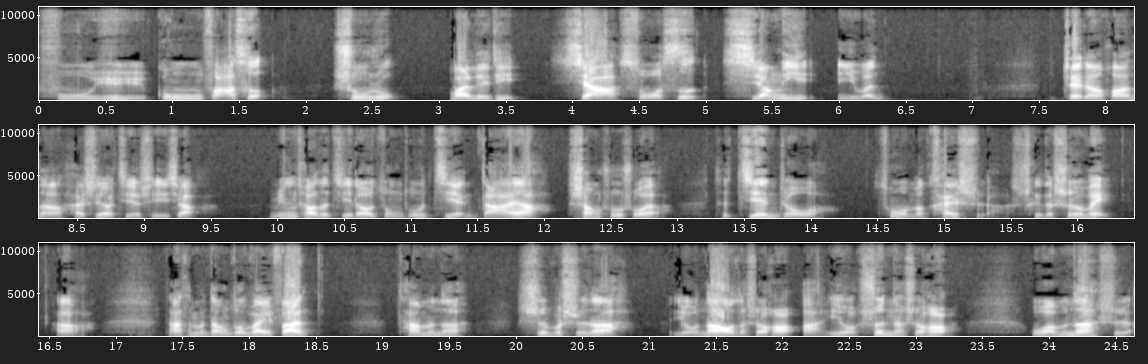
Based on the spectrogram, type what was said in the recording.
抚育攻伐策。输入万历帝。下所思详议已闻。这段话呢，还是要解释一下。明朝的蓟辽总督简达呀，上书说呀，这建州啊，从我们开始啊，给他设卫啊，拿他们当做外藩。他们呢，时不时的有闹的时候啊，也有顺的时候。我们呢是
